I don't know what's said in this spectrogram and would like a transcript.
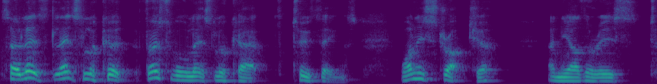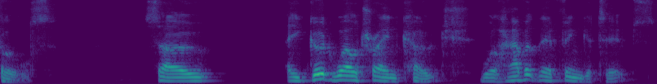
so let's let's look at first of all, let's look at two things. One is structure, and the other is tools. So, a good, well trained coach will have at their fingertips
